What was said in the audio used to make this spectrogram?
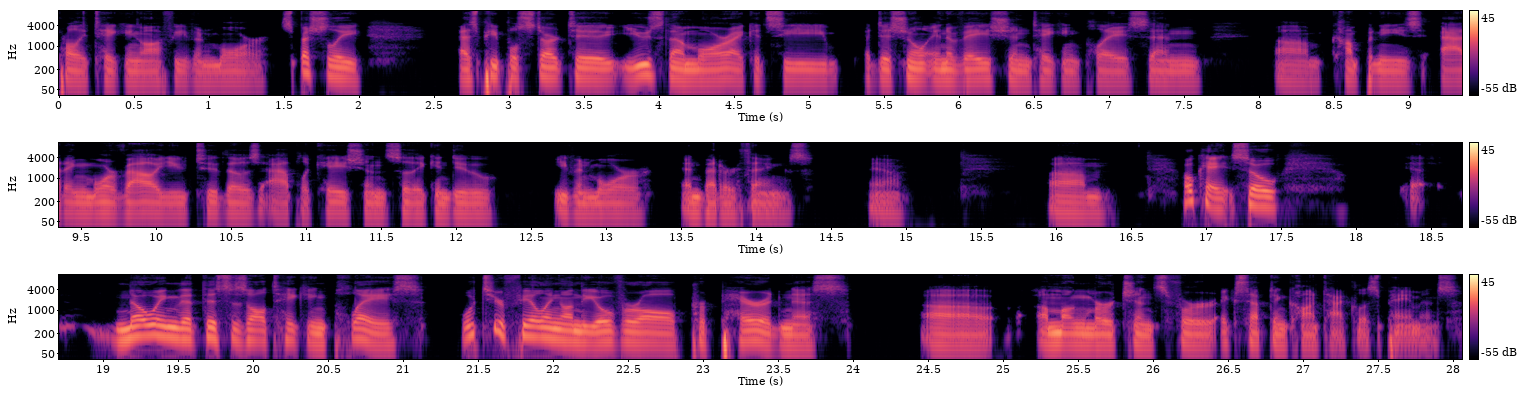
probably taking off even more, especially as people start to use them more. I could see additional innovation taking place and um, companies adding more value to those applications so they can do even more and better things. Yeah. Um, okay, so knowing that this is all taking place, what's your feeling on the overall preparedness uh, among merchants for accepting contactless payments?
